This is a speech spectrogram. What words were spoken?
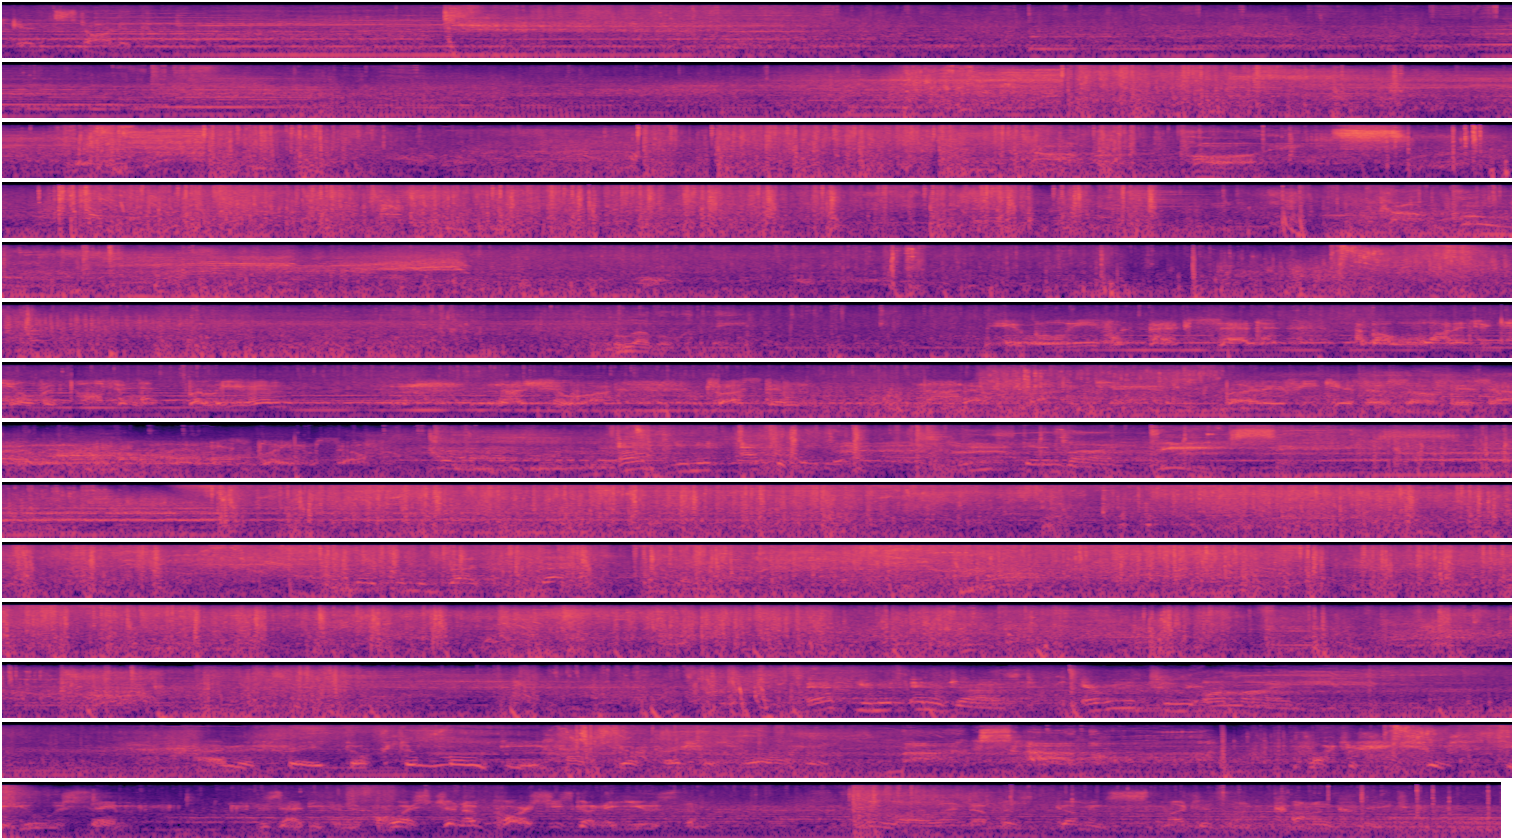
Getting started. If he us off this island, maybe we'll let him explain himself. Amp unit activated. Please stand by. Pieces. afraid Dr. Modi has your precious warhead. Max Ammo. What if she chooses to use them? Is that even a question? Of course she's gonna use them. We'll all end up as gummy smudges on concrete.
